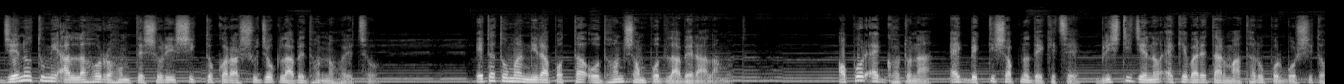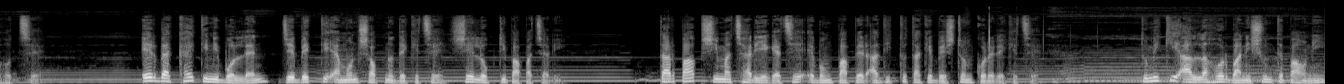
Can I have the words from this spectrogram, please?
যেন তুমি আল্লাহর রহমতে শরীর সিক্ত করার সুযোগ লাভে ধন্য হয়েছ। এটা তোমার নিরাপত্তা ও ধন সম্পদ লাভের আলামত। অপর এক ঘটনা, এক ব্যক্তি স্বপ্ন দেখেছে, বৃষ্টি যেন একেবারে তার মাথার উপর বর্ষিত হচ্ছে। এর ব্যাখ্যায় তিনি বললেন, যে ব্যক্তি এমন স্বপ্ন দেখেছে, সে লোকটি পাপাচারী। তার পাপ সীমা ছাড়িয়ে গেছে এবং পাপের আধিক্য তাকে বেষ্টন করে রেখেছে। তুমি কি আল্লাহর বাণী শুনতে পাওনি?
